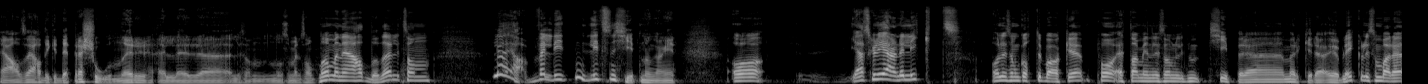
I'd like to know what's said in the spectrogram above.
ja, altså Jeg hadde ikke depresjoner eller liksom, noe som helst sånt, noe, men jeg hadde det litt sånn ja, veldig, litt sånn kjipt noen ganger. Og jeg skulle gjerne likt og liksom gått tilbake på et av mine liksom litt kjipere, mørkere øyeblikk og liksom bare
